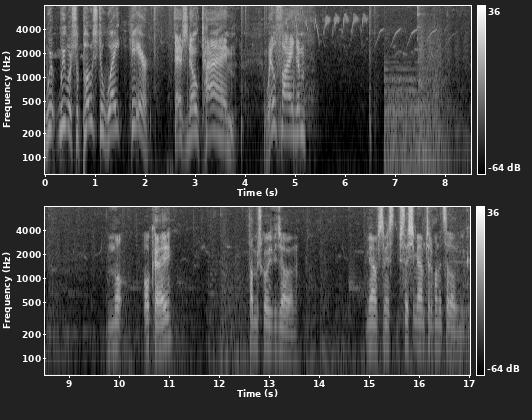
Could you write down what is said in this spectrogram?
We, we were supposed to wait here. There's no time. We'll find them. no, okej. Tam już kogoś widziałem. Miałem w sumie, w sensie miałem czerwony celownik.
